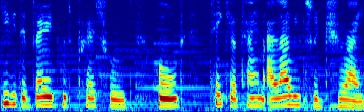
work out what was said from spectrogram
give it a very good press hold, hold, take your time, allow it to dry.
